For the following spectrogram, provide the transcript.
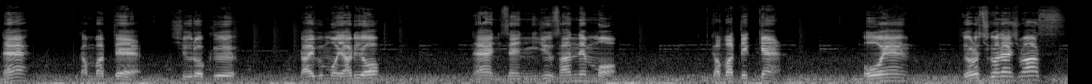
ね。頑張って収録、ライブもやるよ。ね。2023年も頑張っていくけん。応援よろしくお願いします。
